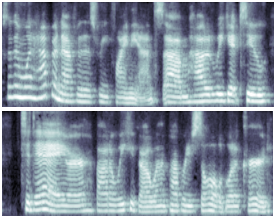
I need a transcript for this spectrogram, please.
so then, what happened after this refinance? Um, how did we get to today, or about a week ago, when the property sold? What occurred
